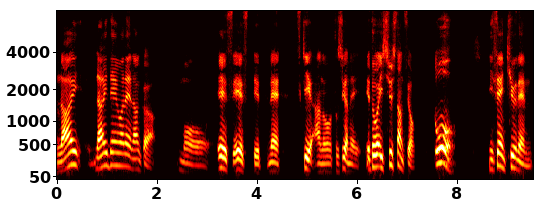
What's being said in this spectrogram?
来、来年はね、なんか、もう、エース、エースって言ってね、月、あの、年がね、江戸が一周したんですよ。おお。2009年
